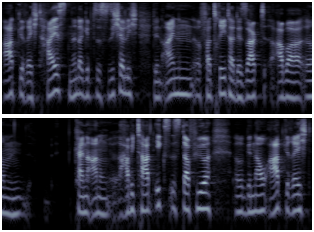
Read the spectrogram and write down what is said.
artgerecht heißt. Ne? Da gibt es sicherlich den einen äh, Vertreter, der sagt, aber ähm, keine Ahnung, Habitat X ist dafür äh, genau artgerecht.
